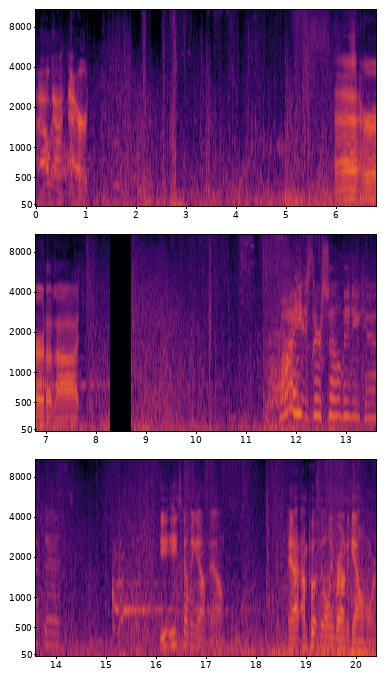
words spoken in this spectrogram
Oh god, that hurt. That hurt a lot. Why is there so many captains? He, he's coming out now. And I, I'm putting the only round to Gjallarhorn.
